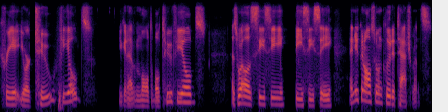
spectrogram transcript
create your two fields. You can have multiple to fields, as well as CC, BCC, and you can also include attachments.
